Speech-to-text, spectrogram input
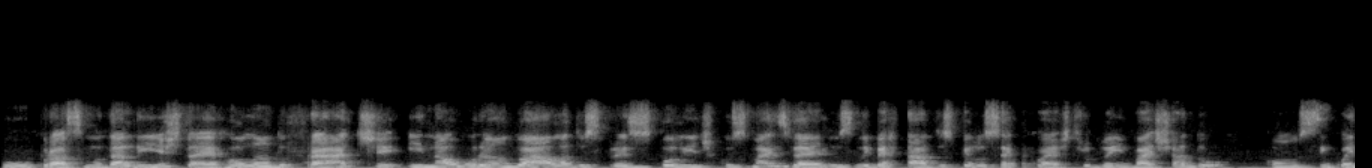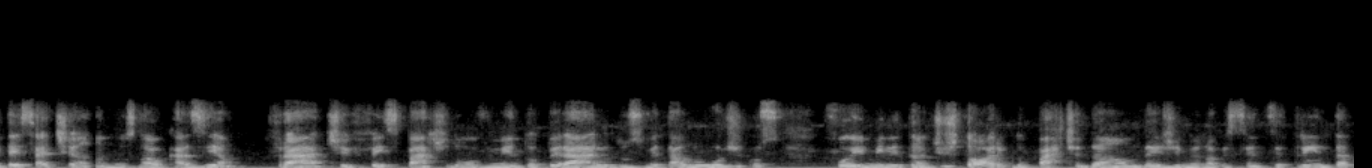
O próximo da lista é Rolando Frati, inaugurando a ala dos presos políticos mais velhos libertados pelo sequestro do embaixador com 57 anos na ocasião. Frati fez parte do movimento operário dos metalúrgicos, foi militante histórico do Partidão desde 1930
